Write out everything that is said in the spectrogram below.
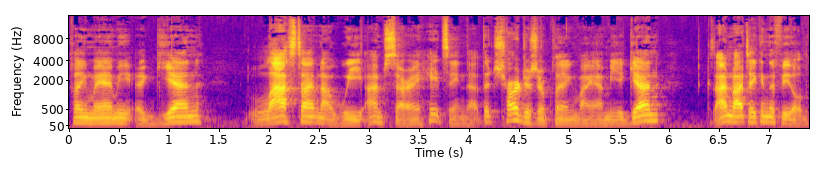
playing Miami again. Last time, not we, I'm sorry, I hate saying that. The Chargers are playing Miami again because I'm not taking the field.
